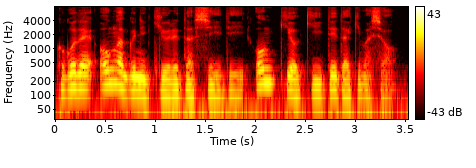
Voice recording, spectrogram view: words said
ここで音楽に気を入れた CD 音気を聞いていただきましょう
